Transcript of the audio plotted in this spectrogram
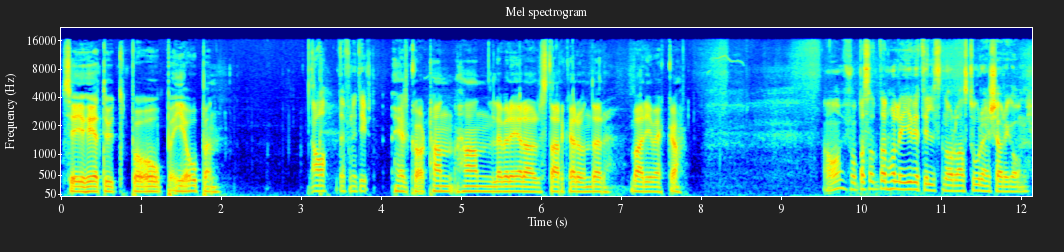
Ser ju het ut på Open, i Open. Ja, definitivt. Helt klart. Han, han levererar starka runder varje vecka. Ja, vi får hoppas att han håller i det tills Norrlandstouren kör igång.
